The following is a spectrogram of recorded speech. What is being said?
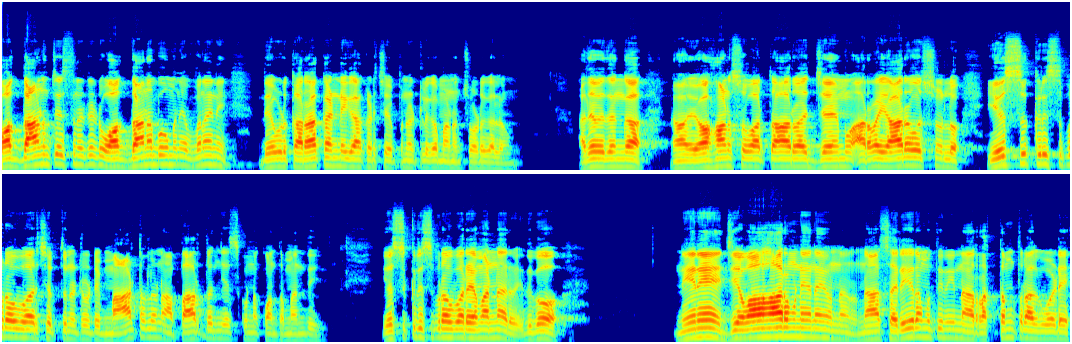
వాగ్దానం చేసినటువంటి వాగ్దాన భూమిని ఇవ్వనని దేవుడు కరాఖండిగా అక్కడ చెప్పినట్లుగా మనం చూడగలం. అదేవిధంగా యోహాను సువార్త ఆరో అధ్యాయము అరవై ఆరో వచనంలో యేసుక్రీస్తు ప్రభు వారు చెప్తున్నటువంటి మాటలను అపార్థం చేసుకున్న కొంతమంది. యేసుక్రీస్తు ప్రభు వారు ఏమన్నారు? ఇదిగో నేనే జీవాహారం నేనే ఉన్నాను. నా శరీరము తిని నా రక్తం త్రాగువాడే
